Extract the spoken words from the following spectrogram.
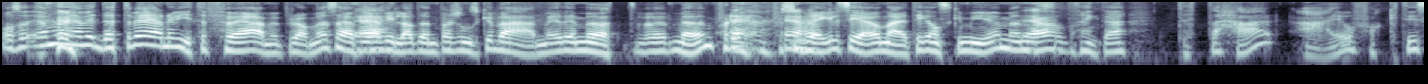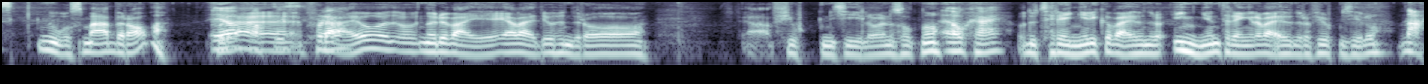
og så, ja, men jeg, Dette vil jeg gjerne vite før jeg er med i programmet, så jeg, for jeg ville at den personen skulle være med i det møtet med dem. For, det, for som regel sier jeg jo nei til ganske mye, men Ja. så tenkte jeg dette her er jo faktisk noe som er bra, da. For, Ja, det, er- faktisk, for det er jo når du veier Jeg veide jo 114 kilo eller noe sånt nå. Okay. ok. Og du trenger ikke å veie 100 Ingen trenger å veie 114 kilo. Nei.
